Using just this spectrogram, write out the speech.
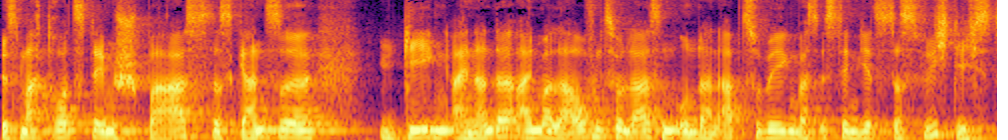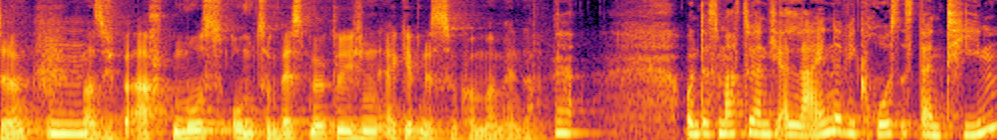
es macht trotzdem Spaß, das Ganze gegeneinander einmal laufen zu lassen und dann abzuwägen, was ist denn jetzt das Wichtigste, mhm. was ich beachten muss, um zum bestmöglichen Ergebnis zu kommen am Ende. Ja. Und das machst du ja nicht alleine. Wie groß ist dein Team?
